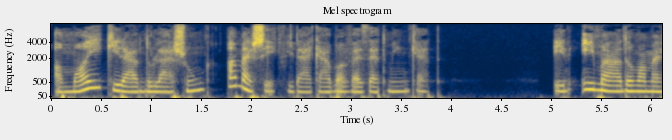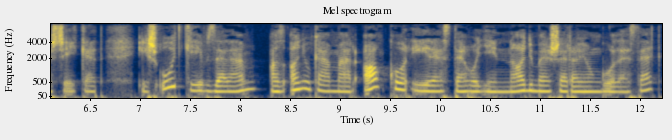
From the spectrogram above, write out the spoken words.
A mai kirándulásunk a mesék világába vezet minket. Én imádom a meséket, és úgy képzelem, az anyukám már akkor érezte, hogy én nagy meserajongó leszek,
